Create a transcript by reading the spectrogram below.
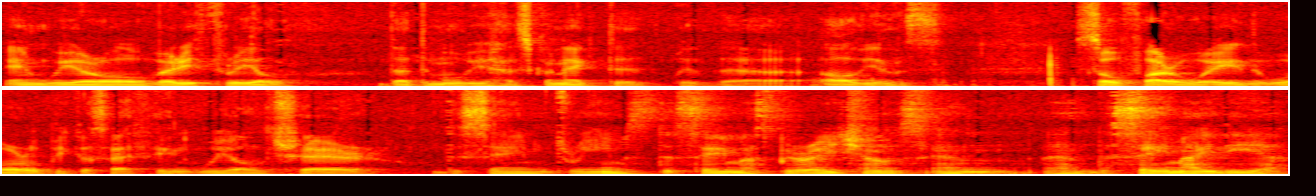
and we are all very thrilled that the movie has connected with the audience so far away in the world because I think we all share the same dreams, the same aspirations, and, and the same idea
